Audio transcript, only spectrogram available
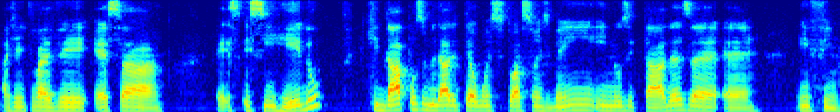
a gente vai ver essa, esse enredo que dá a possibilidade de ter algumas situações bem inusitadas, é, é enfim.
